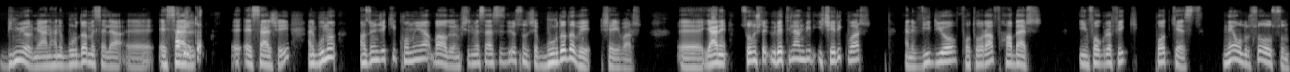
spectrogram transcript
bilmiyorum yani hani burada mesela e, eser e, eser şeyi hani bunu az önceki konuya bağlıyorum. Şimdi mesela siz diyorsunuz işte burada da bir şey var. E, yani sonuçta üretilen bir içerik var. Yani video, fotoğraf, haber infografik, podcast ne olursa olsun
